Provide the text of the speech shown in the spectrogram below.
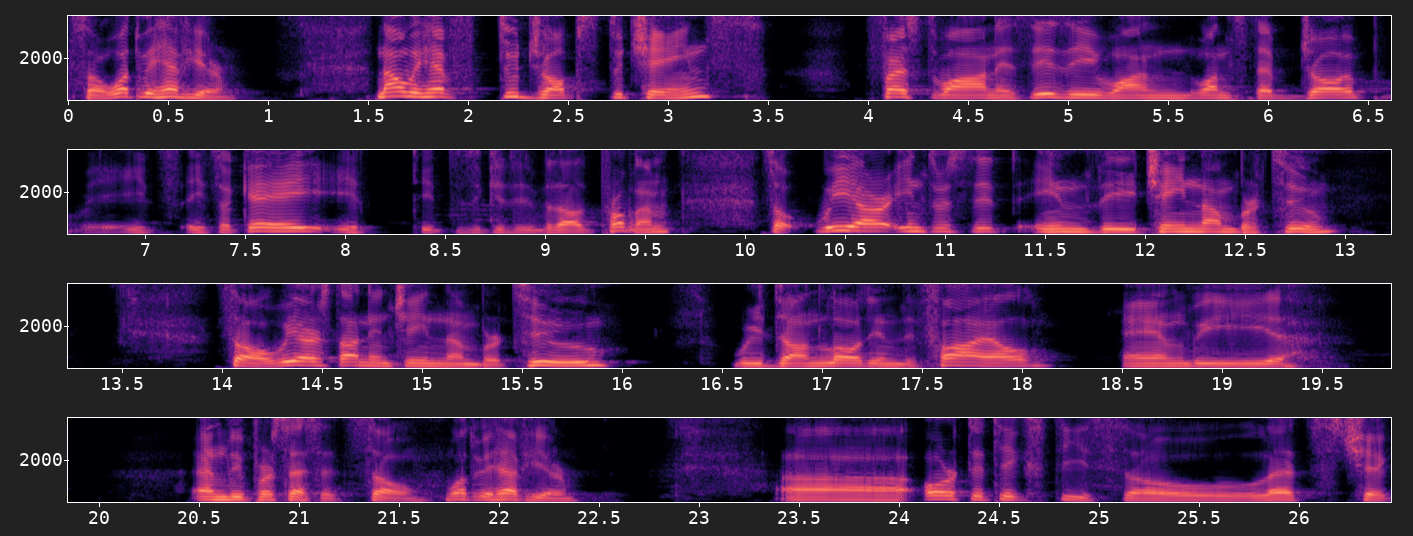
So what we have here? Now we have two jobs, two chains. First one is easy, one one step job. It's it's okay. It it executed without problem. So we are interested in the chain number two. So we are starting chain number two. We download in the file and we and we process it. So what we have here, uh, orte.txt. So let's check.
